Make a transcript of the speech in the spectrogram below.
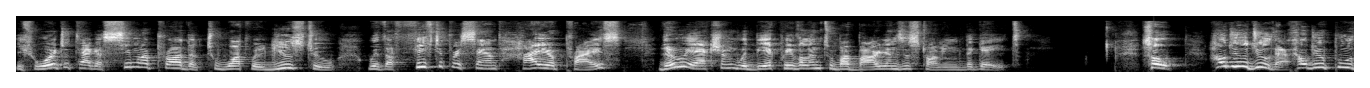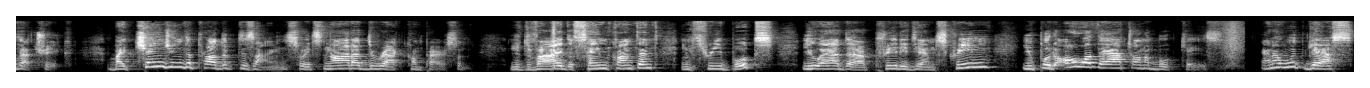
if you were to tag a similar product to what we're used to with a 50% higher price, the reaction would be equivalent to barbarians storming the gate. So, how do you do that? How do you pull that trick? By changing the product design so it's not a direct comparison. You divide the same content in three books, you add a pretty damn screen, you put all of that on a bookcase. And I would guess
